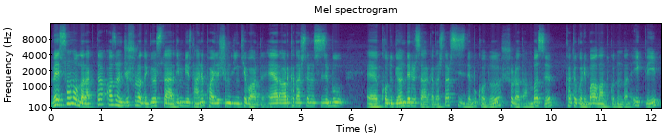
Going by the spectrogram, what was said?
ve son olarak da az önce şurada gösterdiğim bir tane paylaşım linki vardı. Eğer arkadaşlarınız size bu e, kodu gönderirse arkadaşlar siz de bu kodu şuradan basıp kategori bağlantı kodundan ekleyip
